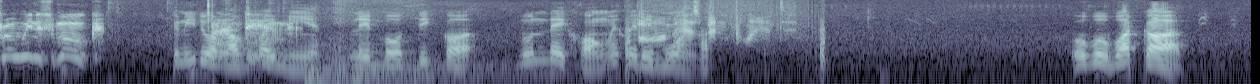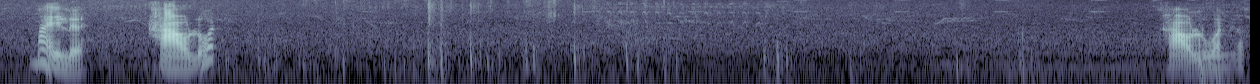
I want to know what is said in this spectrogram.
Throwing smoke. ช่วงนี้ดวงเราไม่ค่อยมีเลนโบติกก็รุ่นได้ของไม่ค่อยได้ม่วงครับโอเวอร์วอตก็ไม่เลยข่าวลดข่าวล้วนครับ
